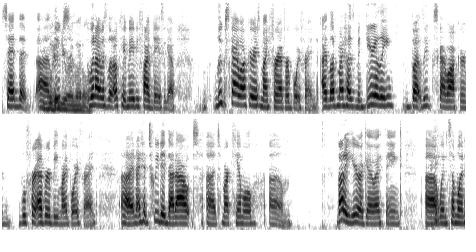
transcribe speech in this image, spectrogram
said that uh, When Luke's- you were little. When I was little, okay, maybe five days ago. Luke Skywalker is my forever boyfriend. I love my husband dearly, but Luke Skywalker will forever be my boyfriend. Uh, and I had tweeted that out uh, to Mark Hamill um, about a year ago, I think, uh, when someone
